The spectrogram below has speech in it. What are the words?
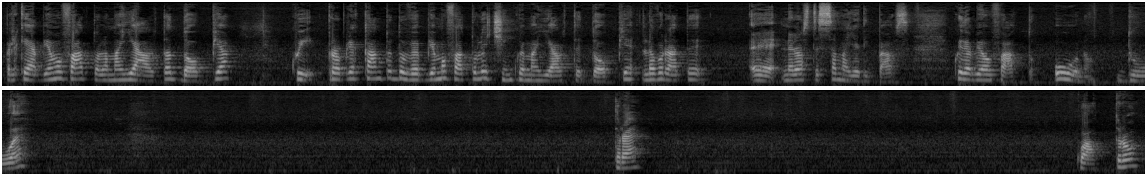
perché abbiamo fatto la maglia alta doppia qui proprio accanto dove abbiamo fatto le 5 maglie alte doppie lavorate eh, nella stessa maglia di base quindi abbiamo fatto 1 2 3 4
